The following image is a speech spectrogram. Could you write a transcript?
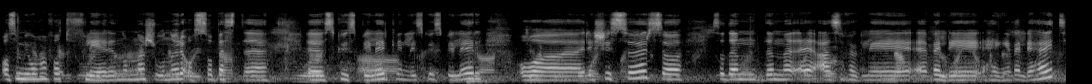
og som jo har fått flere nominasjoner, også beste eh, skuespiller, kvinnelig skuespiller, og regissør. Så, så den, den, er selvfølgelig veldig, henger veldig høyt.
